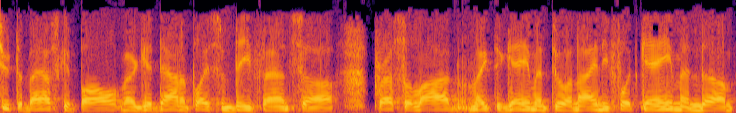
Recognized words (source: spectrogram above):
shoot the basketball, uh, get down and play some defense, uh, press a lot, make the game into a 90 foot game, and um,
